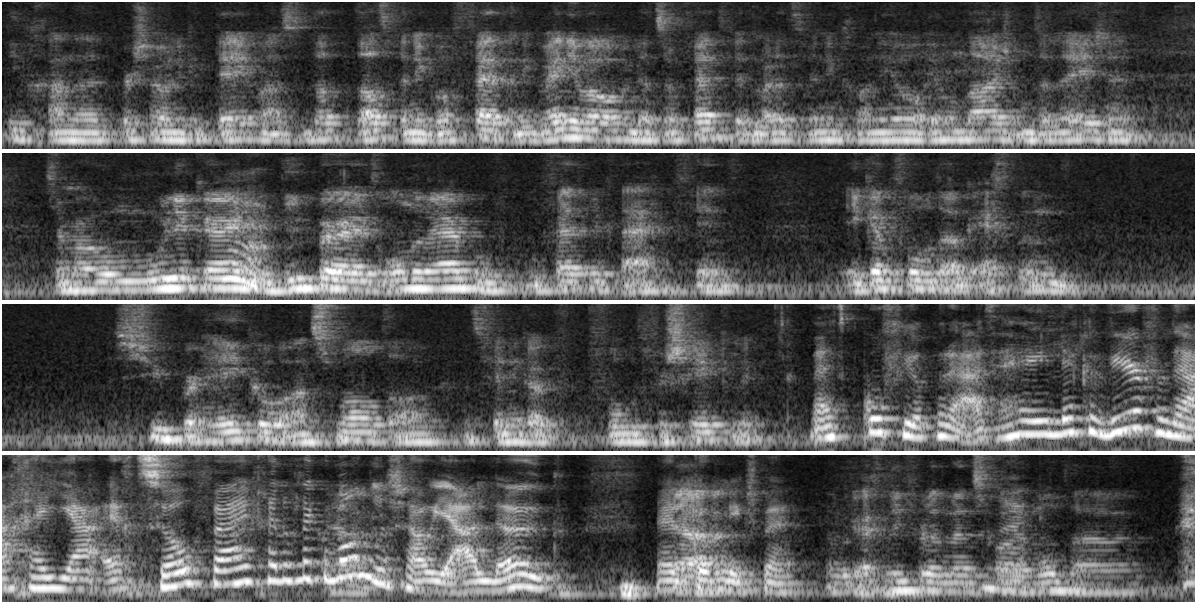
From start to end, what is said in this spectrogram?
diepgaande persoonlijke thema's. Dat, dat vind ik wel vet. En ik weet niet waarom ik dat zo vet vind, maar dat vind ik gewoon heel, heel nice om te lezen. Zeg maar, hoe moeilijker, Ja. hoe dieper het onderwerp, hoe, hoe vetter ik het eigenlijk vind. Ik heb bijvoorbeeld ook echt een super hekel aan small talk. Dat vind ik ook bijvoorbeeld verschrikkelijk. Bij het koffieapparaat. Hé, hey, lekker weer vandaag. Hey, ja, echt zo fijn. Ga je nog lekker Ja. wandelen zo? Ja, leuk. Daar heb ik ook niks bij. Dan heb ik echt liever dat mensen gewoon hun mond houden.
